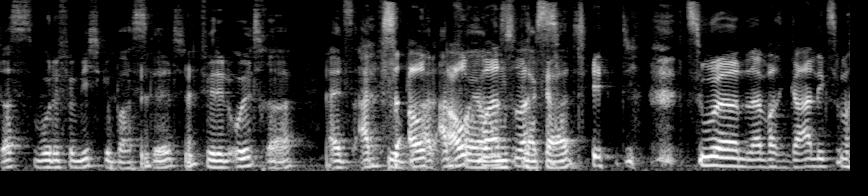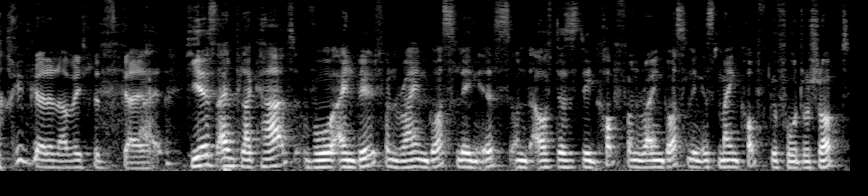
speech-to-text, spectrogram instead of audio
Das wurde für mich gebastelt, für den Ultra, als Anflug, auch, Anfeuerungsplakat. Was, was die, die zuhören und einfach gar nichts machen können, aber ich finde es geil. Hier ist ein Plakat, wo ein Bild von Ryan Gosling ist und auf das den Kopf von Ryan Gosling ist mein Kopf gefotoshoppt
